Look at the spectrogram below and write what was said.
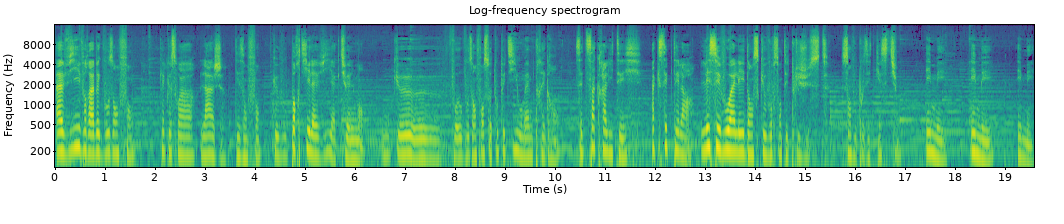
à vivre avec vos enfants, quel que soit l'âge des enfants, que vous portiez la vie actuellement, ou que euh, vos, vos enfants soient tout petits ou même très grands. Cette sacralité, acceptez-la. Laissez-vous aller dans ce que vous ressentez de plus juste, sans vous poser de questions. Aimez, aimez, aimez.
